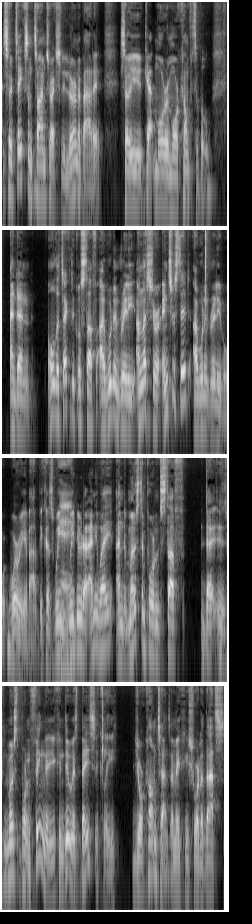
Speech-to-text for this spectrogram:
so take some time to actually learn about it, so you get more and more comfortable, and then all the technical stuff i wouldn't really unless you're interested i wouldn't really worry about because we yeah. we do that anyway and the most important stuff that is most important thing that you can do is basically your content and making sure that that's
